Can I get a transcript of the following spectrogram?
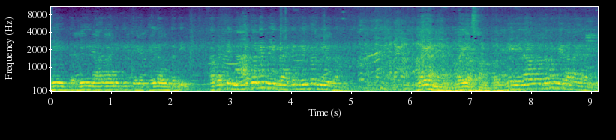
మీ మీ రాగానికి తేడా ఉంటుంది. కాబట్టి నాతోనే మీకు రండి మీతో మీరు రండి. అలాగే అలాగే వస్తాను. నేను ఎలా ఉంటానో మీరు అలాగే రండి.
